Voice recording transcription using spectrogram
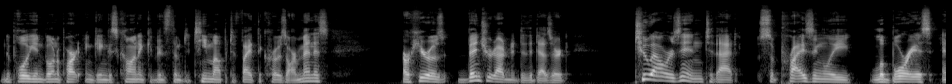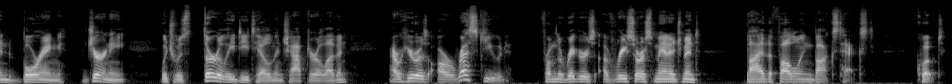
Napoleon Bonaparte, and Genghis Khan and convince them to team up to fight the Crozar menace, our heroes ventured out into the desert. Two hours into that surprisingly laborious and boring journey, which was thoroughly detailed in chapter 11, our heroes are rescued from the rigors of resource management by the following box text. Quote,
